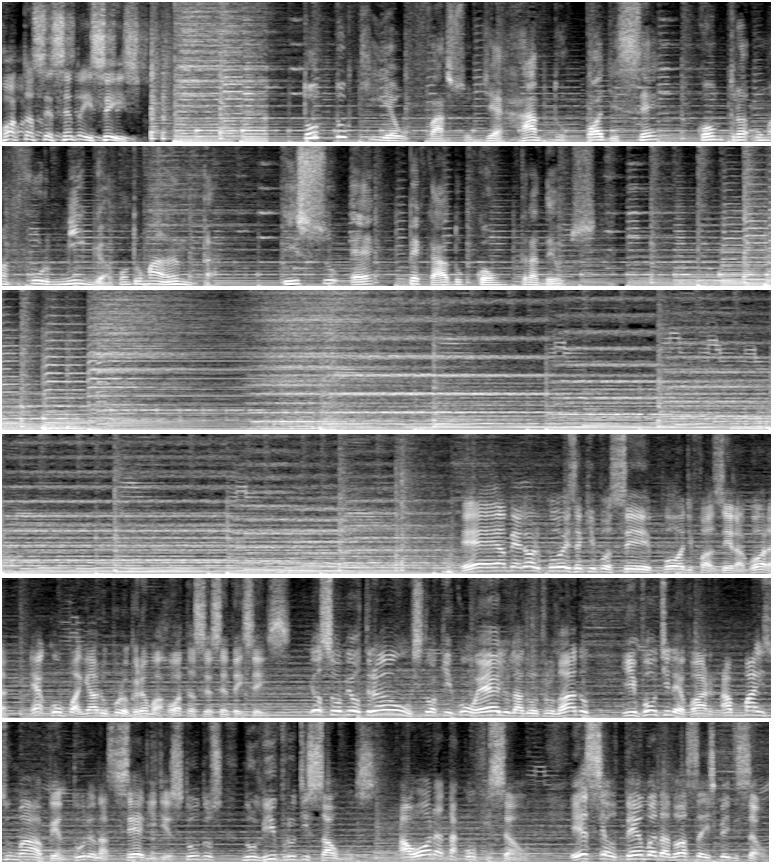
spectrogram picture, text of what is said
Rota 66. Tudo que eu faço de errado pode ser contra uma formiga, contra uma anta. Isso é pecado contra Deus. É a melhor coisa que você pode fazer agora é acompanhar o programa Rota 66. Eu sou Beltrão, estou aqui com o Hélio lá do outro lado e vou te levar a mais uma aventura na série de estudos no livro de Salmos, A Hora da Confissão. Esse é o tema da nossa expedição.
